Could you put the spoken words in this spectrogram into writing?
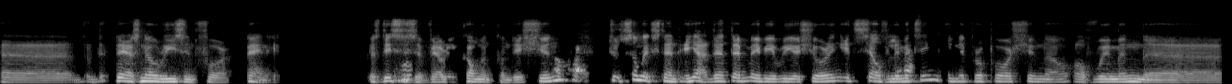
uh, th there's no reason for panic because this is a very common condition. Okay. To some extent, yeah, that, that may be reassuring. It's self-limiting yeah. in the proportion of, of women. Uh,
